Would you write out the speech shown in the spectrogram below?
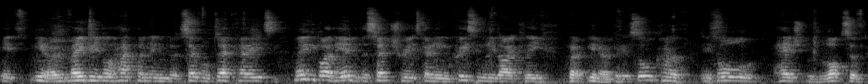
It's, you know, maybe it'll happen in several decades. Maybe by the end of the century, it's getting increasingly likely. But you know, but it's all kind of it's all hedged with lots of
